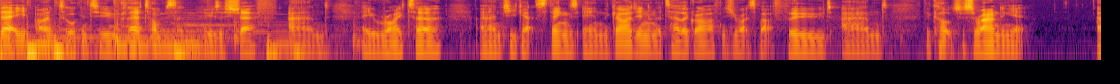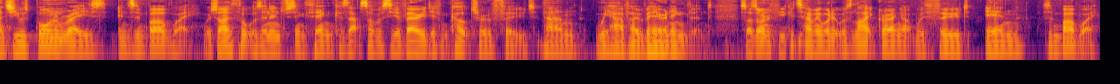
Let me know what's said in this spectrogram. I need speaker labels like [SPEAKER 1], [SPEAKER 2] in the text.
[SPEAKER 1] today I'm talking to Claire Thomson, who's a chef and a writer, and she gets things in The Guardian and The Telegraph, and she writes about food and the culture surrounding it. And she was born and raised in Zimbabwe, which I thought was an interesting thing because that's obviously a very different culture of food than we have over here in England. So I was wondering if you could tell me what it was like growing up with food in Zimbabwe.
